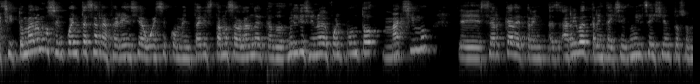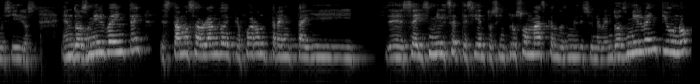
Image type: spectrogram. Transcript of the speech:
si tomáramos en cuenta esa referencia o ese comentario, estamos hablando de que en 2019 fue el punto máximo, eh, cerca de 30, arriba de 36.600 homicidios. En 2020 estamos hablando de que fueron 36.700, incluso más que en 2019. En 2021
